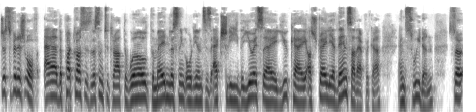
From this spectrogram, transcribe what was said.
Just to finish off, uh, the podcast is listened to throughout the world. The main listening audience is actually the USA, UK, Australia, then South Africa and Sweden. So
